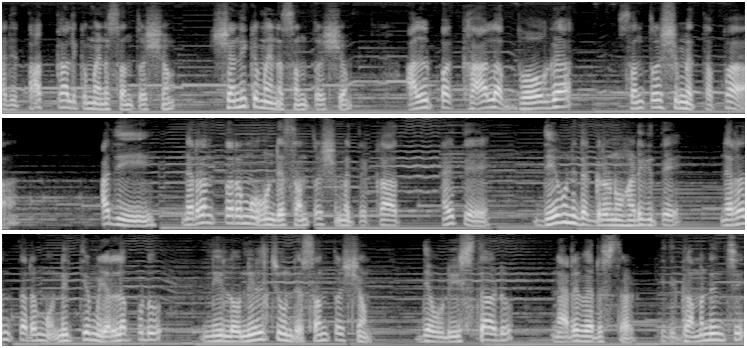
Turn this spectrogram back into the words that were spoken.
అది తాత్కాలికమైన సంతోషం క్షణికమైన సంతోషం. అల్పకాల భోగ సంతోషమే తప్ప అది నిరంతరము ఉండే సంతోషమైతే కాదు. అయితే దేవుని దగ్గర నువ్వు అడిగితే నిరంతరము నిత్యము ఎల్లప్పుడూ నీలో నిలిచి ఉండే సంతోషం దేవుడు ఇస్తాడు నెరవేరుస్తాడు. ఇది గమనించి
